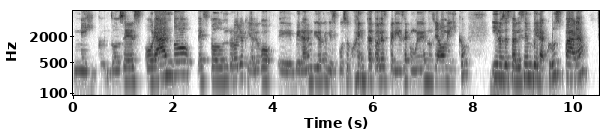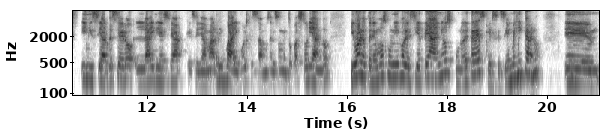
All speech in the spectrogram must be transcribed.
México. Entonces, orando es todo un rollo que ya luego verán en video que mi esposo cuenta toda la experiencia de cómo Dios nos llama a México y nos establece en Veracruz para iniciar de cero la iglesia que se llama Revival, que estamos en ese momento pastoreando. Y bueno, tenemos un hijo de siete años, uno de tres, que ese sí es mexicano, eh,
